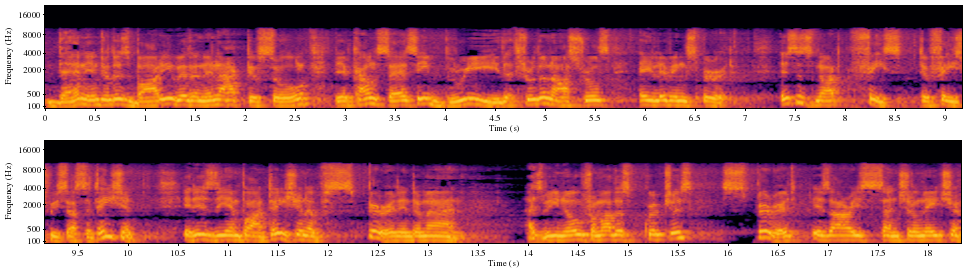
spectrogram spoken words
Then into this body with an inactive soul, the account says he breathed through the nostrils a living spirit. This is not face to face resuscitation. It is the impartation of spirit into man. As we know from other scriptures, spirit is our essential nature.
